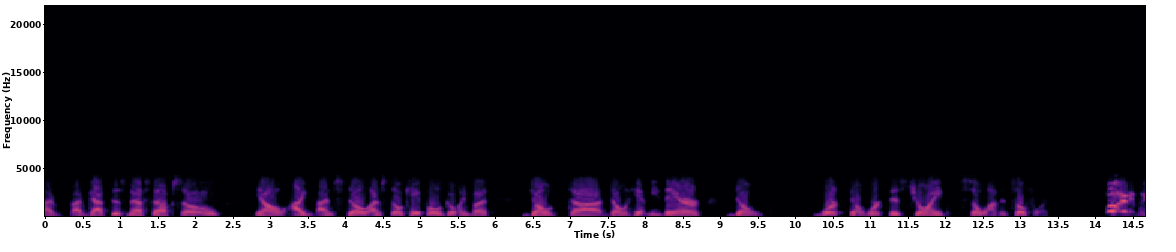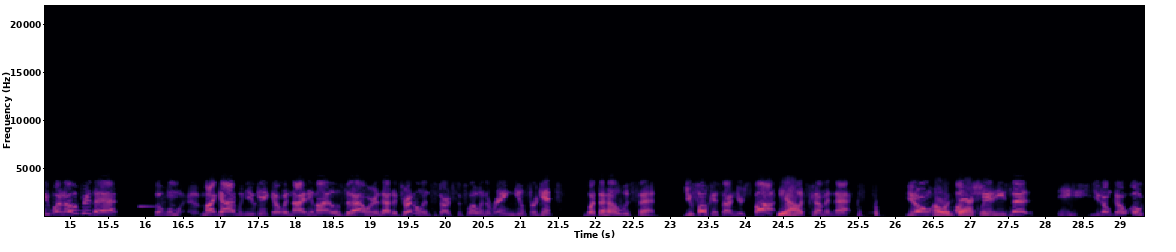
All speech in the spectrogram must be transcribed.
I've I've got this messed up, so you know I I'm still I'm still capable of going, but don't uh, don't hit me there, don't work don't work this joint, so on and so forth." Well, and it, we went over that, but when my God, when you get going 90 miles an hour and that adrenaline starts to flow in the ring, you forget what the hell was said. You focus on your spot. Yeah. what's coming next? You don't. Oh, exactly. Oh shit, he said. he- You don't go. Oh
